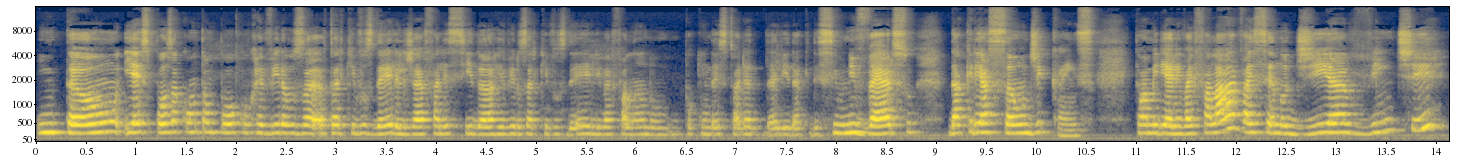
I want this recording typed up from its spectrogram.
então, e a esposa conta um pouco, revira os, os, arquivos dele, ele já é falecido, ela revira os arquivos dele, vai falando um pouquinho da história dali, desse universo da criação de cães. Então a Mirielle vai falar, vai ser no dia 20.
